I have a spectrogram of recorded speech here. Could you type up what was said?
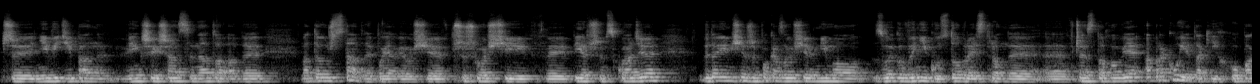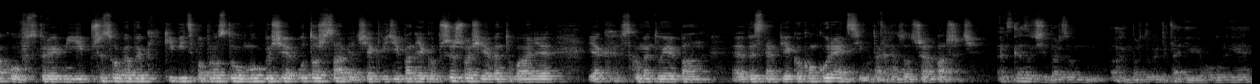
czy nie widzi pan większej szansy na to, aby Mateusz Stawny pojawiał się w przyszłości w pierwszym składzie. Wydaje mi się, że pokazał się mimo złego wyniku z dobrej strony e, w Częstochowie, a brakuje takich chłopaków, z którymi przysłowiowy kibic po prostu mógłby się utożsamiać. Jak widzi pan jego przyszłość i ewentualnie jak skomentuje pan e, występ jego konkurencji, bo tak na to trzeba patrzeć. Zgadzam się, bardzo, e, bardzo dobre pytanie. Ogólnie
